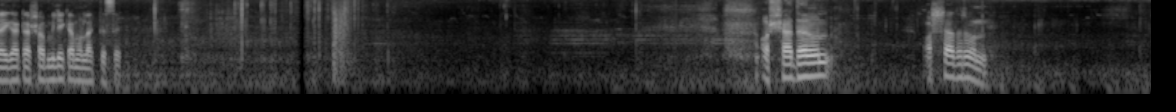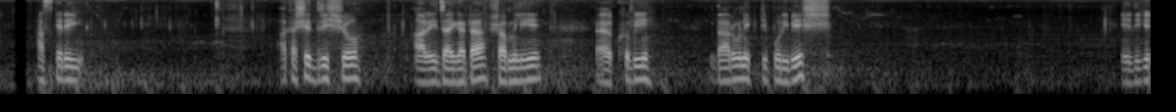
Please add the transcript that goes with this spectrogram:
জায়গাটা সব মিলে কেমন লাগতেছে? অসাধারণ অসাধারণ। আজকের এই আকাশের দৃশ্য আর এই জায়গাটা সব মিলিয়ে খুবই দারুণ একটি পরিবেশ। এদিকে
